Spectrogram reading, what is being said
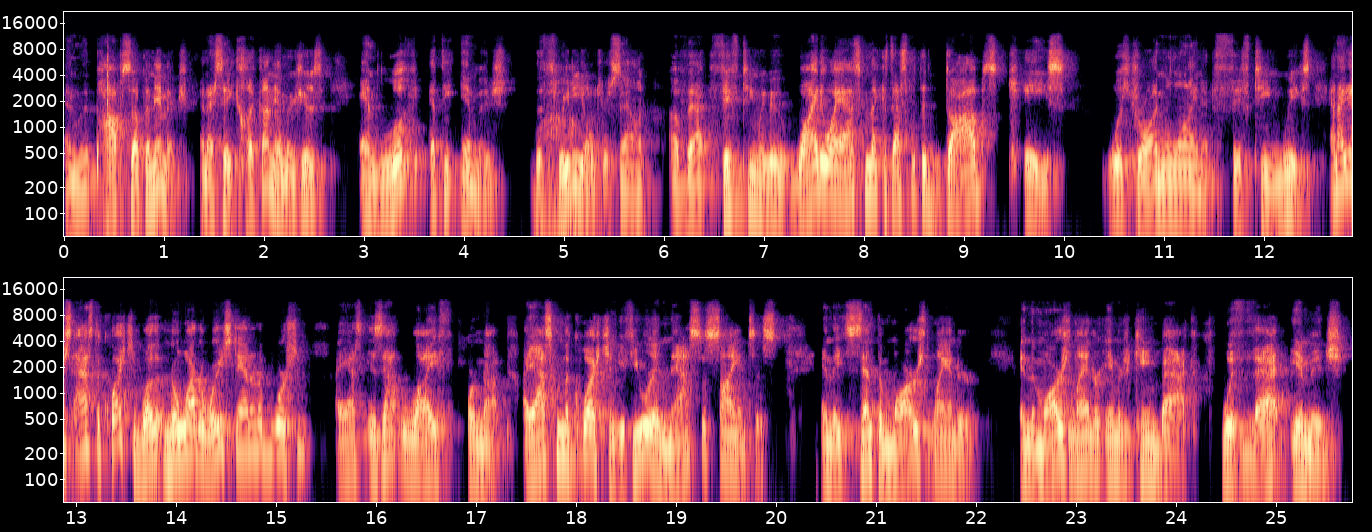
And it pops up an image. And I say, click on images and look at the image, the wow. 3D ultrasound of that 15 week baby. Why do I ask them that? Because that's what the Dobbs case was drawing the line at 15 weeks. And I just asked the question, whether no matter where you stand on abortion, I ask, is that life or not? I asked him the question, if you were a NASA scientist and they sent the Mars lander and the Mars lander image came back with that image,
